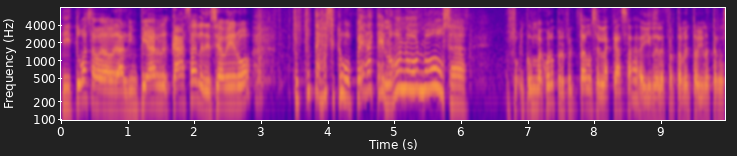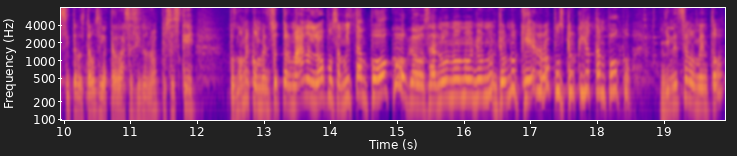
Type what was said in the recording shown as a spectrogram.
y tú vas a, a limpiar casa, le decía a Vero. Pues puta, así como, espérate, no, no, no, o sea me acuerdo perfecto, estábamos en la casa, ahí en el departamento hay una terracita, nos estábamos en la terraza diciendo, no, pues es que, pues no me convenció tu hermana, no, pues a mí tampoco, o sea, no, no, no, yo no, yo no quiero, no, pues creo que yo tampoco. Y en ese momento,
